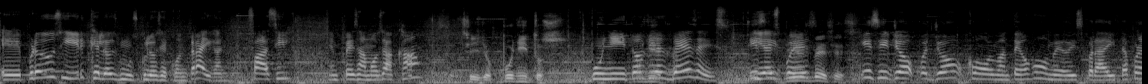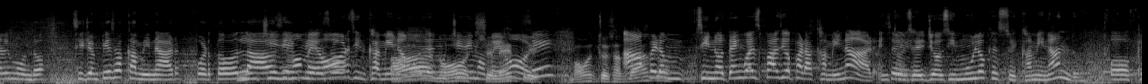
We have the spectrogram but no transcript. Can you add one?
eh, producir que los músculos se contraigan. Fácil, empezamos acá, Sí, yo, puñitos. Puñitos 10 veces. Y, después... Diez veces. Y si yo, pues yo como me mantengo como medio disparadita por el mundo, si yo empiezo a caminar por todos lados. Muchísimo empiezo- mejor, si caminamos Ah, es no, muchísimo excelente. mejor. Vamos entonces andando. Ah, pero si no tengo espacio para caminar, entonces yo simulo que estoy caminando. Ok.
